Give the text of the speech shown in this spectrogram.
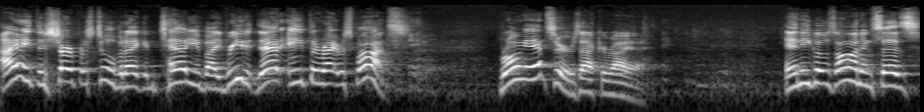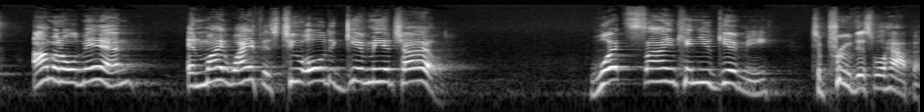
I ain't the sharpest tool, but I can tell you by reading that ain't the right response. Wrong answer, Zechariah. And he goes on and says, I'm an old man, and my wife is too old to give me a child. What sign can you give me to prove this will happen?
